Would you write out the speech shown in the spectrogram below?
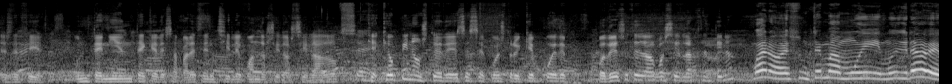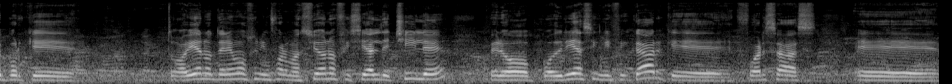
es decir, un teniente que desaparece en Chile cuando ha sido asilado. ¿Qué, ¿Qué, opina usted de ese secuestro y qué puede, podría suceder algo así en la Argentina? Bueno, es un tema muy, muy grave porque todavía no tenemos una información oficial de Chile pero podría significar que fuerzas eh,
